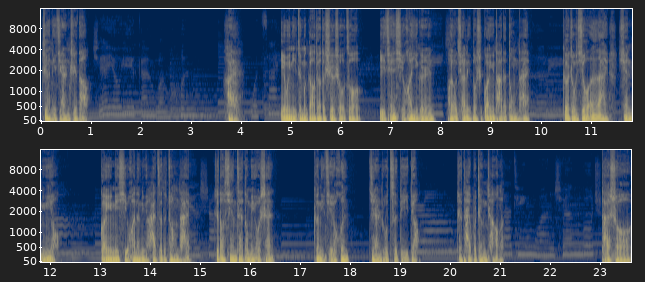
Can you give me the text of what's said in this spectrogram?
这你竟然知道？嗨，因为你这么高调的射手座，以前喜欢一个人，朋友圈里都是关于他的动态。”各种秀恩爱炫女友，关于你喜欢的女孩子的状态，直到现在都没有删。可你结婚竟然如此低调，这太不正常了。他说，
